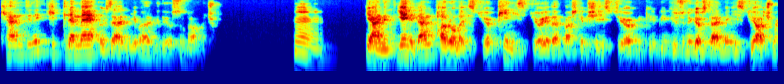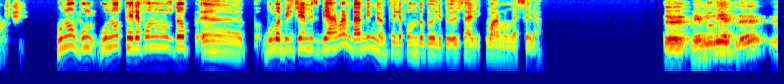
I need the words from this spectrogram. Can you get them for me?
kendini kitleme özelliği var biliyorsun Banucuğum. Hmm. Yani yeniden parola istiyor, pin istiyor ya da başka bir şey istiyor. Yüzünü göstermeni istiyor açmak için. Bunu bu, bunu telefonumuzda e, bulabileceğimiz bir yer var mı? Ben bilmiyorum telefonunda böyle bir özellik var mı mesela? E, memnuniyetle e,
